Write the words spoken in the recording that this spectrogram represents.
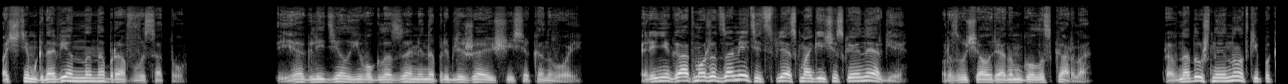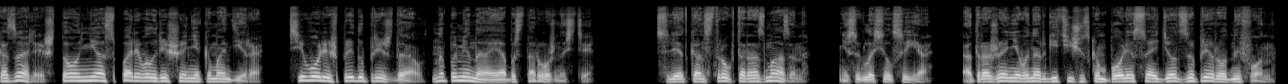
почти мгновенно набрав высоту. Я глядел его глазами на приближающийся конвой. «Ренегат может заметить всплеск магической энергии», — прозвучал рядом голос Карла. Равнодушные нотки показали, что он не оспаривал решение командира, всего лишь предупреждал, напоминая об осторожности. «След конструктора размазан», — не согласился я. «Отражение в энергетическом поле сойдет за природный фон.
